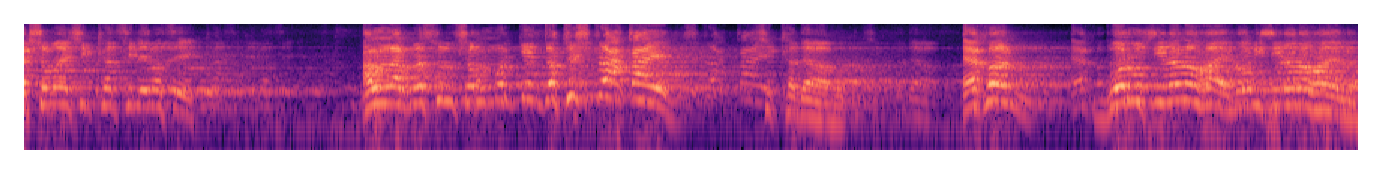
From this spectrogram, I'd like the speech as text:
এক সময় শিক্ষা সিলেবাসে আল্লাহর রসুল সম্পর্কে যথেষ্ট আকায়েদ শিক্ষা দেওয়া হতো। এখন গরু চিনানো হয়, নবী চিনানো হয় না।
